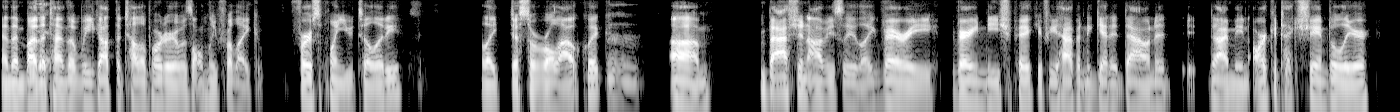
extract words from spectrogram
And then by the Yeah. time that we got the teleporter, it was only for like first point utility. Like just to roll out quick. Mhm. Um Bastion obviously like very, very niche pick if you happen to get it down. It, it I mean architect chandelier.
